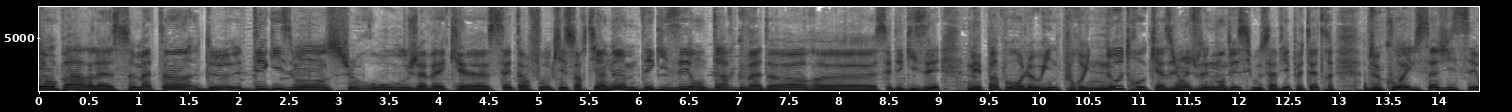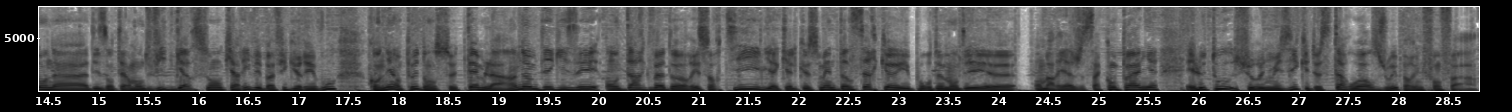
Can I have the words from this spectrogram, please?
Et on parle ce matin de déguisement sur rouge avec euh, cette info qui est sortie. Un homme déguisé en Dark Vador euh, s'est déguisé, mais pas pour Halloween, pour une autre occasion. Et je vous ai demandé si vous saviez peut-être de quoi il s'agissait. On a des enterrements de vie de garçons qui arrivent. Et bah figurez-vous qu'on est un peu dans ce thème-là. Un homme déguisé en Dark Vador est sorti il y a quelques semaines d'un cercueil pour demander euh, en mariage sa compagne. Et le tout sur une musique de Star Wars jouée par une fanfare.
